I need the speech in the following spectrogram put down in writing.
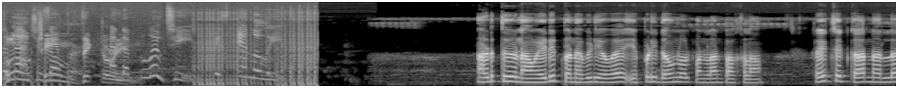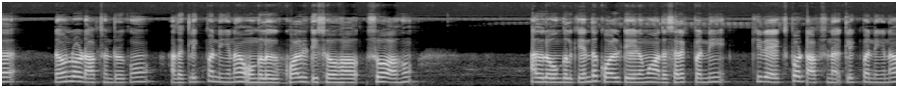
The Blue match is team over. victory. And the blue team is in the lead. அடுத்து நாம் எடிட் பண்ண வீடியோவை எப்படி டவுன்லோட் பண்ணலான்னு பார்க்கலாம் ரைட் சைட் கார்னரில் டவுன்லோட் ஆப்ஷன் இருக்கும் அதை கிளிக் பண்ணிங்கன்னா உங்களுக்கு குவாலிட்டி ஷோ ஆ ஷோ ஆகும் அதில் உங்களுக்கு எந்த குவாலிட்டி வேணுமோ அதை செலக்ட் பண்ணி கீழே எக்ஸ்போர்ட் ஆப்ஷனை கிளிக் பண்ணிங்கன்னா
